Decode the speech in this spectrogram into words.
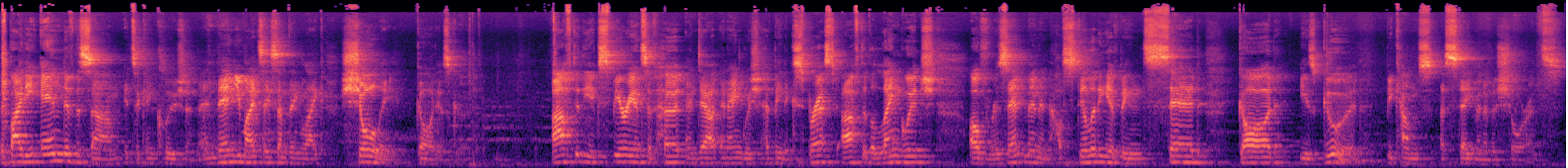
But by the end of the psalm, it's a conclusion. And then you might say something like, Surely God is good after the experience of hurt and doubt and anguish have been expressed, after the language of resentment and hostility have been said, God is good becomes a statement of assurance.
